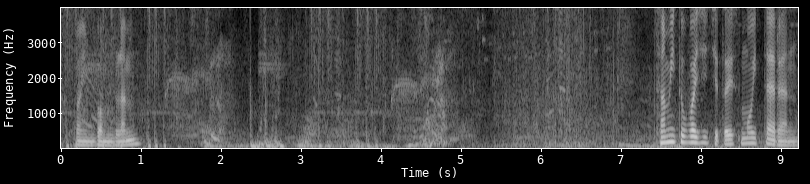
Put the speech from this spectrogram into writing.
swoim bąblem. Co mi tu włazicie? To jest mój teren.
